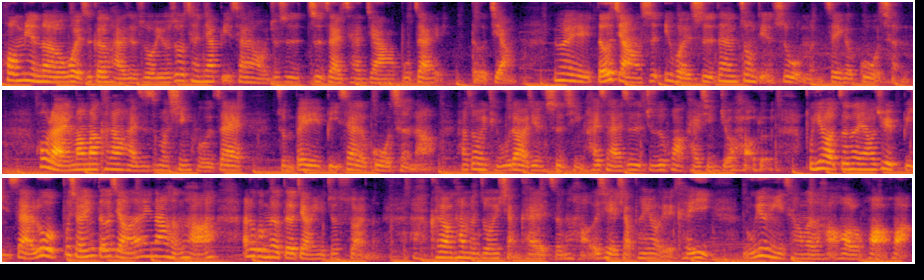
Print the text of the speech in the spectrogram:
后面呢，我也是跟孩子说，有时候参加比赛哦，就是志在参加，不在得奖，因为得奖是一回事，但是重点是我们这个过程。后来妈妈看到孩子这么辛苦的在。准备比赛的过程啊，他终于体悟到一件事情，孩子还是就是画开心就好了，不要真的要去比赛。如果不小心得奖，哎，那很好啊。啊，如果没有得奖也就算了啊。看到他们终于想开了，真好。而且小朋友也可以如愿以偿的好好的画画。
